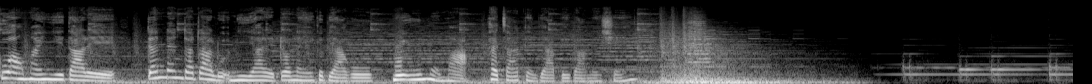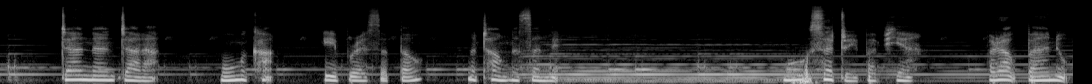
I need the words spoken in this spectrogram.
ကိုအောင်မိုင်းရေးသားတဲ့ တန်တန်တတလို့အမည်ရတဲ့တော်လှန်ရေးကဗျာကိုမျိုးဦးမုံမှဖတ်ကြားတင်ပြပေးပါမယ်ရှင်။တန်တန်တတမိုးမခဧပြီ23 2020မိုးဆက်တွေပပြန်းဗရောက်ပန်းတို့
